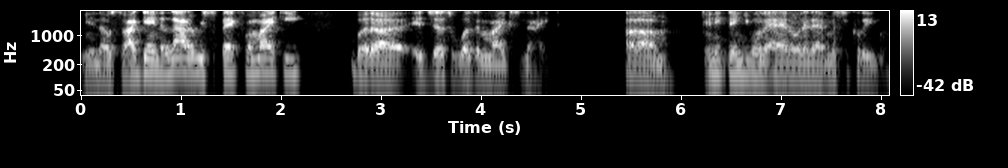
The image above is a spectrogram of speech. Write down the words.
You know, so I gained a lot of respect for Mikey, but uh, it just wasn't Mike's night. Um, anything you want to add on to that, Mr. Cleveland?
